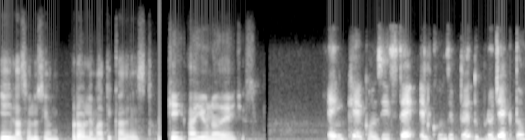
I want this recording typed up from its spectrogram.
y la solución problemática de esto. Aquí hay uno de ellos. ¿En qué consiste el concepto de tu proyecto?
